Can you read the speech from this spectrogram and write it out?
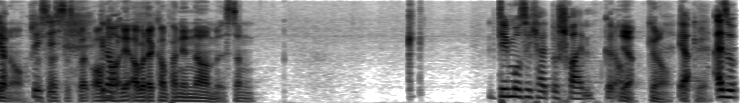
Ja, genau. Richtig. Das heißt, das bleibt auch genau. noch leer, aber der Kampagnenname ist dann den muss ich halt beschreiben, genau. Ja, genau. Ja, okay. also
